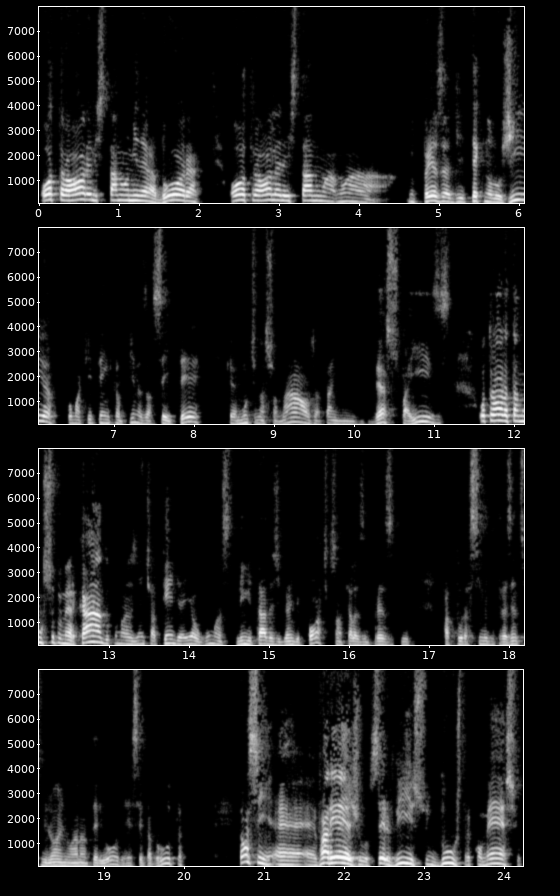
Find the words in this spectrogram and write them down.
outra hora ele está numa mineradora, outra hora ele está numa, numa empresa de tecnologia, como aqui tem em Campinas a CIT, que é multinacional, já está em diversos países. Outra hora está num supermercado, como a gente atende aí algumas limitadas de grande porte, que são aquelas empresas que faturam acima de 300 milhões no ano anterior de receita bruta. Então, assim, é, é, varejo, serviço, indústria, comércio,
